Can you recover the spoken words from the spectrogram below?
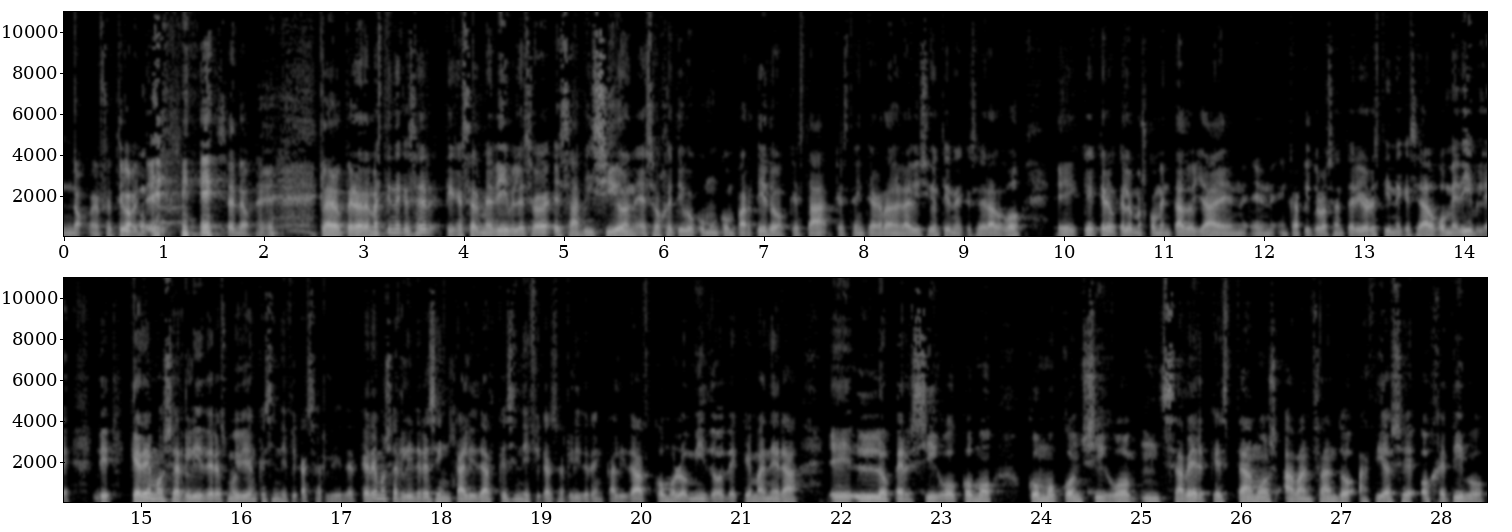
No, efectivamente. Ese no. Claro, pero además tiene que ser, tiene que ser medible. esa visión, ese objetivo común compartido que está, que está integrado en la visión, tiene que ser algo eh, que creo que lo hemos comentado ya en, capítulos anteriores, tiene que ser algo medible. Queremos ser líderes, muy bien. ¿Qué significa ser líder? Queremos ser líderes en calidad. ¿Qué significa ser líder en calidad? ¿Cómo lo mido? ¿De qué manera eh, lo persigo? ¿Cómo, cómo consigo mm, saber que estamos avanzando hacia ese objetivo.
